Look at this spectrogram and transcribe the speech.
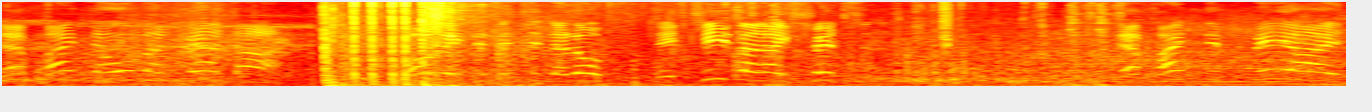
Der Feind erobert Bertha. Vorräte sind in der Luft. Den Zielbereich schützen. Der Feind nimmt B ein.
